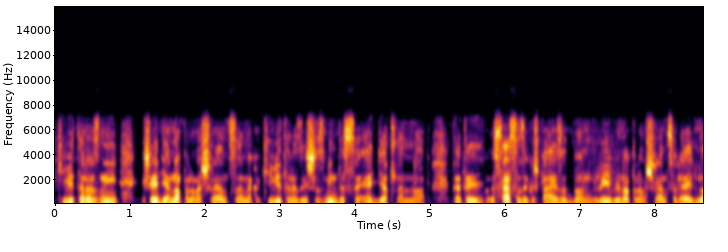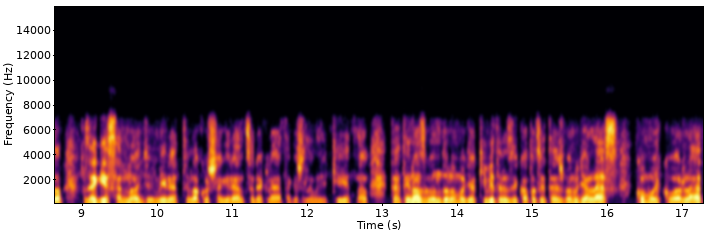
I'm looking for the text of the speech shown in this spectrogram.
kivitelezni, és egy ilyen napelemes rendszernek a kivitelezés az mindössze egyetlen nap. Tehát egy 100%-os pályázatban lévő napelemes rendszer egy nap, az egészen nagy méretű lakossági rendszerek lehetnek esetleg mondjuk két nap. Tehát én azt gondolom, hogy a kivitelező kapacitásban ugyan lesz komoly korlát,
